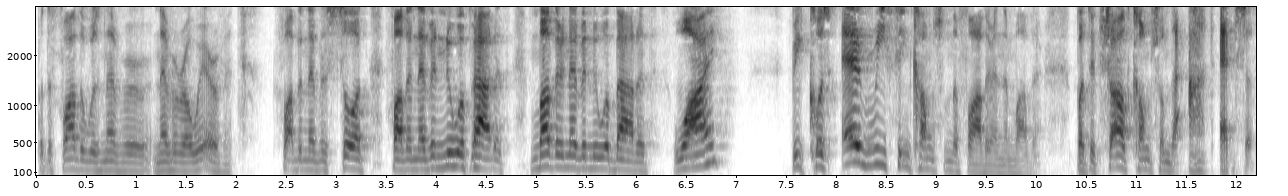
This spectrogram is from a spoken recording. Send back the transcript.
But the father was never, never aware of it. Father never saw it. Father never knew about it. Mother never knew about it. Why? Because everything comes from the father and the mother. But the child comes from the at etzem.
